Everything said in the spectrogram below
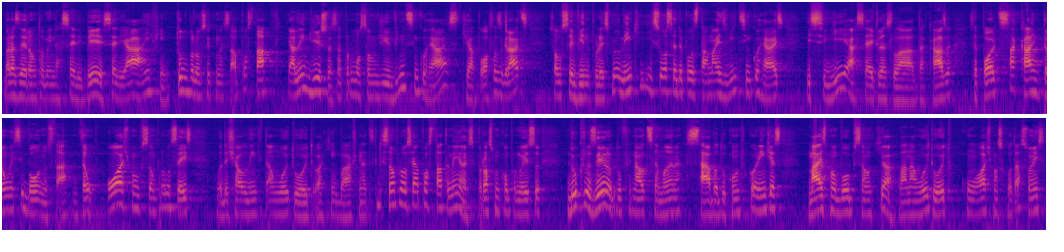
Brasileirão também da Série B, Série A, enfim, tudo para você começar a apostar. E além disso, essa promoção de 25 reais de apostas grátis, só você vindo por esse meu link e se você depositar mais 25 reais e seguir as regras lá da casa, você pode sacar então esse bônus, tá? Então, ótima opção para vocês. Vou deixar o link da 188 aqui embaixo na descrição para você apostar também ó, esse próximo compromisso do Cruzeiro do final de semana, sábado contra o Corinthians. Mais uma boa opção aqui, ó, lá na 88 com ótimas cotações.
